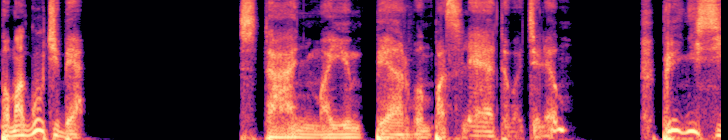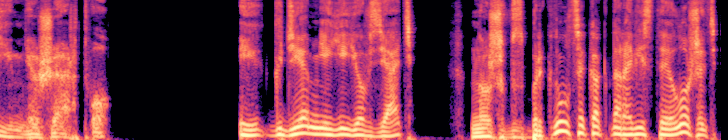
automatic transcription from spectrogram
помогу тебе!» «Стань моим первым последователем. Принеси мне жертву». «И где мне ее взять?» Нож взбрыкнулся, как норовистая лошадь,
